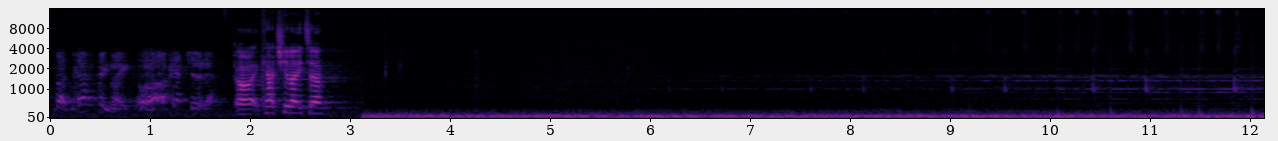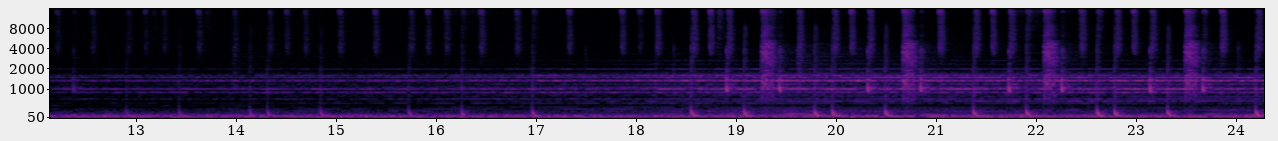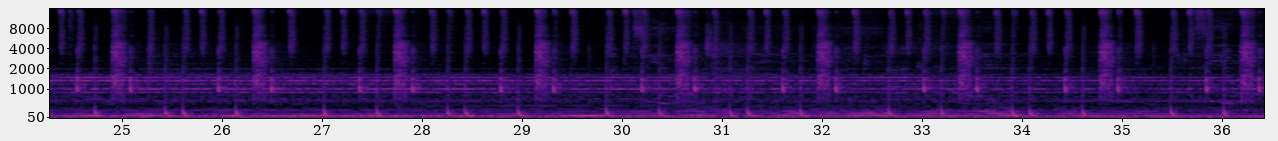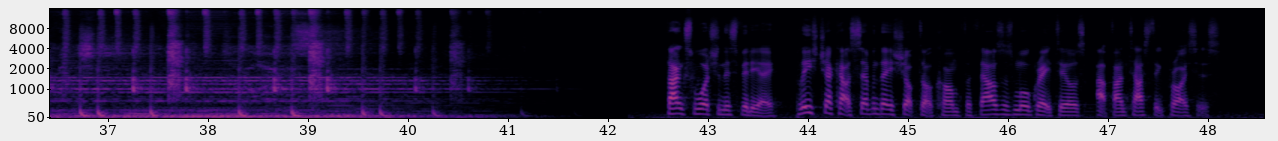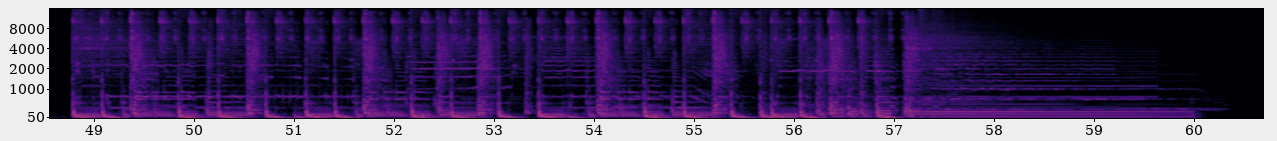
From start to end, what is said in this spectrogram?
Fantastic, mate. All right, I'll catch you later. All right, catch you later. Thanks for watching this video. Please check out 7dayshop.com for thousands more great deals at fantastic prices.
